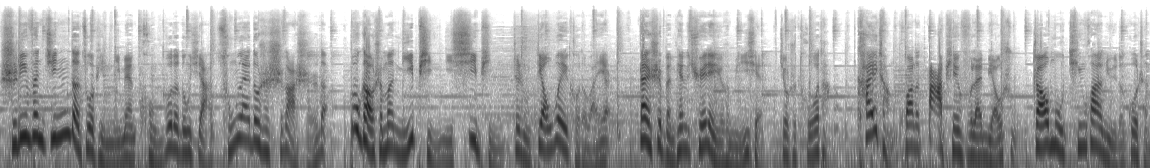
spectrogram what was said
史蒂芬金的作品里面恐怖的东西啊，从来都是实打实的，不搞什么你品你细品这种吊胃口的玩意儿。但是本片的缺点也很明显，就是拖沓。开场花了大篇幅来描述招募听话女的过程，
